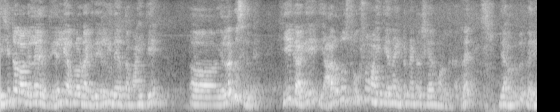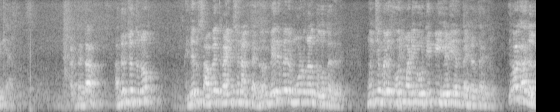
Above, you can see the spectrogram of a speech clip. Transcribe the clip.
ಡಿಜಿಟಲ್ ಲಾಗ್ ಎಲ್ಲ ಇರುತ್ತೆ. ಎಲ್ಲಿ ಅಪ್ಲೋಡ್ ಆಗಿದೆ ಎಲ್ಲಿ ಇದೆ ಅಂತ ಮಾಹಿತಿ ಎಲ್ಲರಿಗೂ ಸಿಗುತ್ತೆ. ಹೀಗಾಗಿ ಯಾರೂ ಸೂಕ್ಷ್ಮ ಮಾಹಿತಿಯನ್ನು ಇಂಟರ್ನೆಟಲ್ಲಿ ಶೇರ್ ಮಾಡಬೇಕಾದ್ರೆ they have to be very care ಅರ್ಥ ಆಯ್ತಾ? ಅದ್ರ ಜೊತೆನು ಇದೇನು ಸಾವೇ ಕ್ರೈಮ್ಸ್ ಏನಾಗ್ತಾ ಇದ್ರು ಬೇರೆ ಬೇರೆ ಮೋಡ್ಗಳನ್ನು ತಗೋತಾ ಇದ್ದಾರೆ ಮುಂಚೆ ಬರೀ ಫೋನ್ ಮಾಡಿ ಒ ಟಿ ಪಿ ಹೇಳಿ ಅಂತ ಹೇಳ್ತಾ ಇದ್ರು. ಇವಾಗ ಆಗಲ್ಲ.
